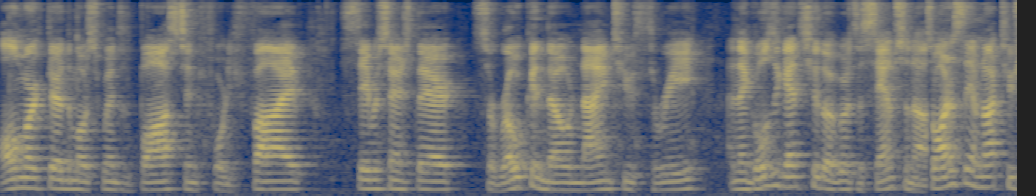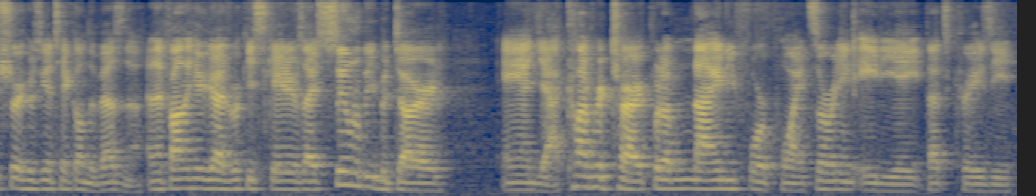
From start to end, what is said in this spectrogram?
Ullmark there, the most wins with Boston, 45. Save percentage there. Sorokin, though, 923. And then goals against you, though, goes to Samsonov. So honestly, I'm not too sure who's going to take on the Vezina. And then finally here, guys, rookie skaters. I assume it'll be Bedard. And yeah, Connor Bedard put up 94 points. already in 88. That's crazy.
